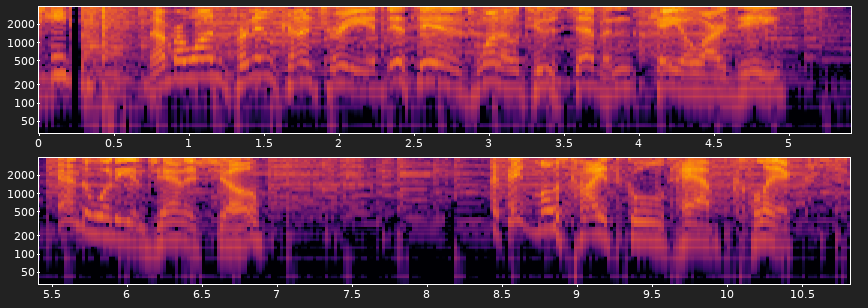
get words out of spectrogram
KORD. Number one for New Country, and this is 1027 KORD and the Woody and Janice Show. I think most high schools have cliques.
